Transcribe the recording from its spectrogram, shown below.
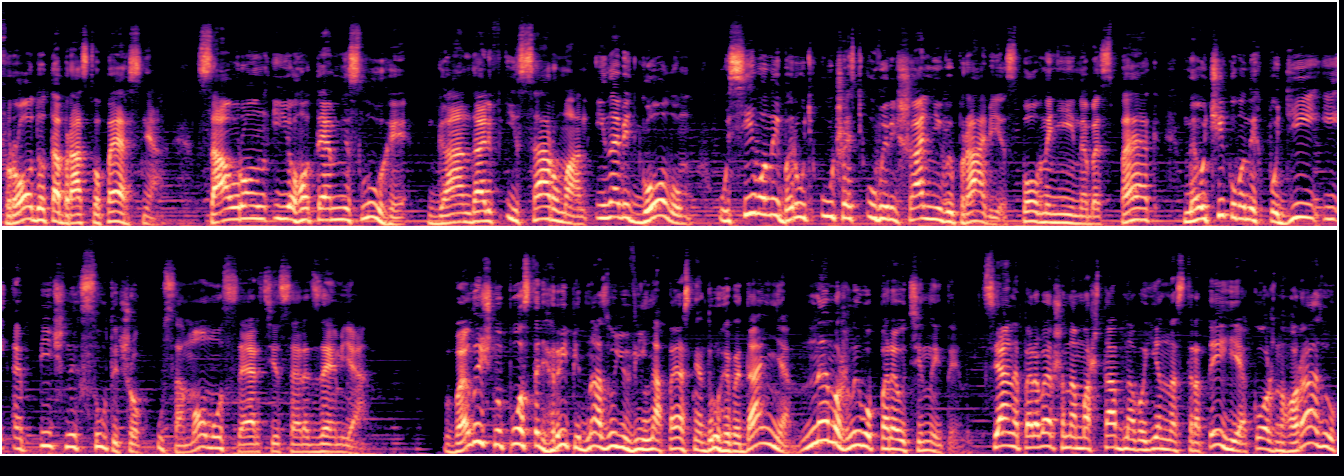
Фродо та братство персня, Саурон і його темні слуги, Гандальф і Саруман, і навіть Голум. Усі вони беруть участь у вирішальній виправі, сповненій небезпек, неочікуваних подій і епічних сутичок у самому серці Середзем'я. Величну постать гри під назвою Війна персня друге видання неможливо переоцінити. Ця неперевершена масштабна воєнна стратегія кожного разу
